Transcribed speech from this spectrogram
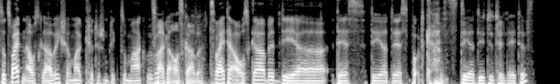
zur zweiten Ausgabe. Ich schaue mal kritischen Blick zum Marc rüber. Zweite Ausgabe. Zweite Ausgabe der, des, der, des Podcasts der Digital Natives.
